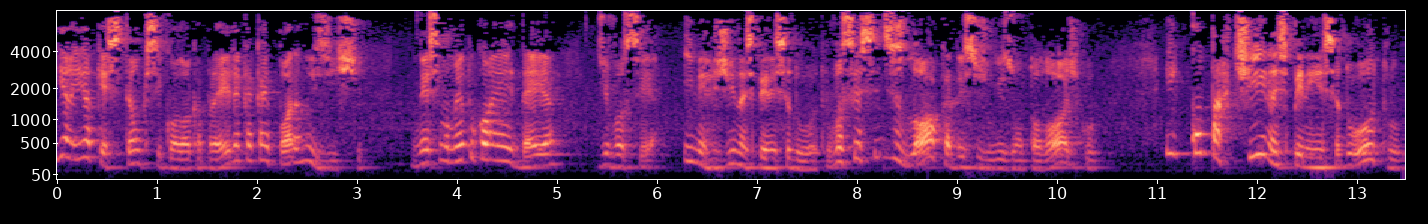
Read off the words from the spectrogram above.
E aí a questão que se coloca para ele é que a caipora não existe. Nesse momento, qual é a ideia de você imergir na experiência do outro? Você se desloca desse juízo ontológico e compartilha a experiência do outro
